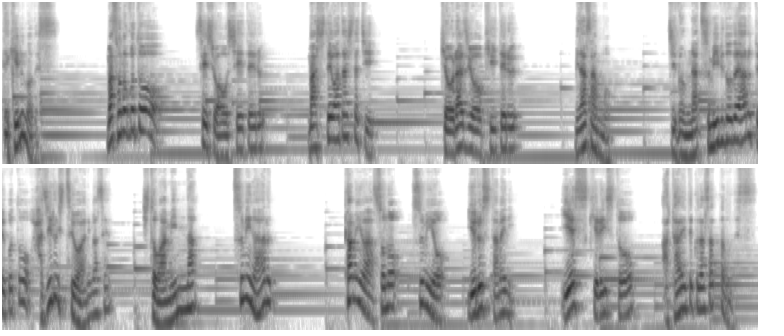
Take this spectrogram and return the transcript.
できるのです。まあ、そのことを聖書は教えている。まして私たち今日ラジオを聴いている皆さんも自分が罪人であるということを恥じる必要はありません。人はみんな罪がある。神はその罪を許すためにイエス・キリストを与えてくださったのです。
